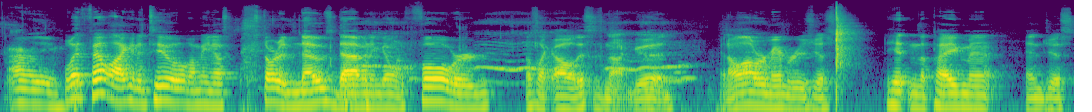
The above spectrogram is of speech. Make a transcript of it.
I mean, Well, it felt like it until I mean I started nose diving and going forward. I was like, oh, this is not good. And all I remember is just hitting the pavement and just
